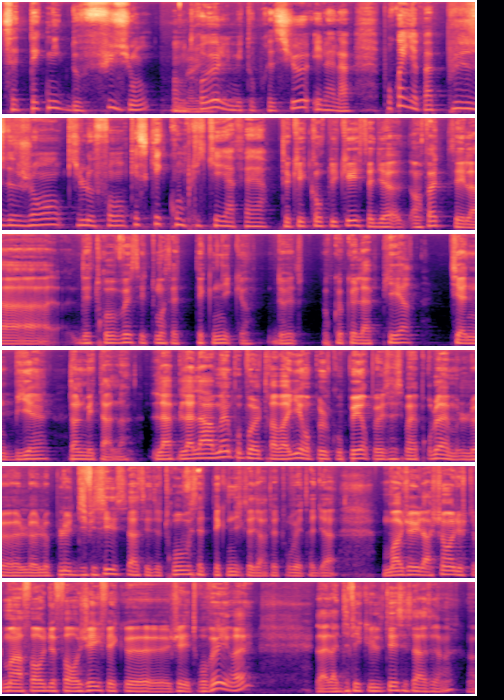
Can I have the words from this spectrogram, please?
cette technique de fusion entre les métaux précieux et la lave. Pourquoi il n'y a pas plus de gens qui le font? Qu'est-ce qui est compliqué à faire? Ce qui est compliqué, c'est-à-dire, en fait, c'est la, de trouver justement cette technique de, pour que, que la pierre tienne bien dans le métal. La, la lave, même pour pouvoir le travailler, on peut le couper, on peut, ça, c'est pas un problème. Le, le, le plus difficile, ça, c'est de trouver cette technique, c'est-à-dire de trouver. C'est-à-dire, moi, j'ai eu la chance, justement, à force de forger, il fait que je l'ai trouvé, ouais. La, la difficulté, c'est ça. hein, ouais.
